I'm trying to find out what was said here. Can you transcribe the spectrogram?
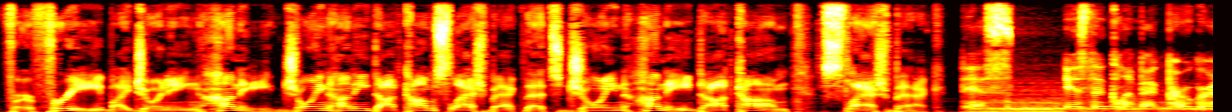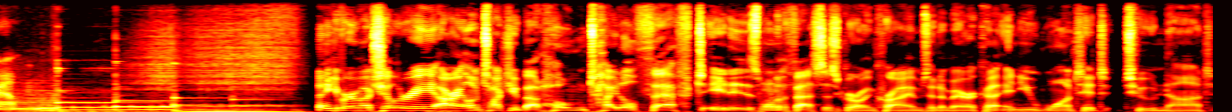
for free by joining Honey. Joinhoney.com slash back. That's joinhoney.com slash back. This is the Glenn Beck Program. Thank you very much, Hillary. All right, let me talk to you about home title theft. It is one of the fastest growing crimes in America, and you want it to not,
